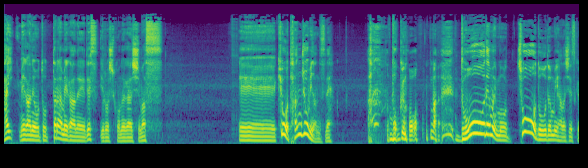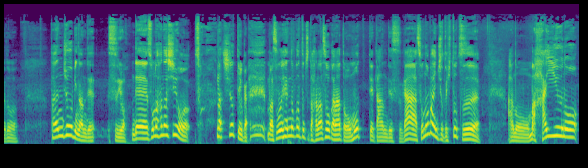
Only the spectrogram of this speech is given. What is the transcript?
はい。メガネを取ったらメガネです。よろしくお願いします。えー、今日誕生日なんですね。僕の、まあ、どうでもいい、もう超どうでもいい話ですけど、誕生日なんですよ。で、その話を、その話をっていうか、まあその辺のことちょっと話そうかなと思ってたんですが、その前にちょっと一つ、あの、まあ俳優の、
